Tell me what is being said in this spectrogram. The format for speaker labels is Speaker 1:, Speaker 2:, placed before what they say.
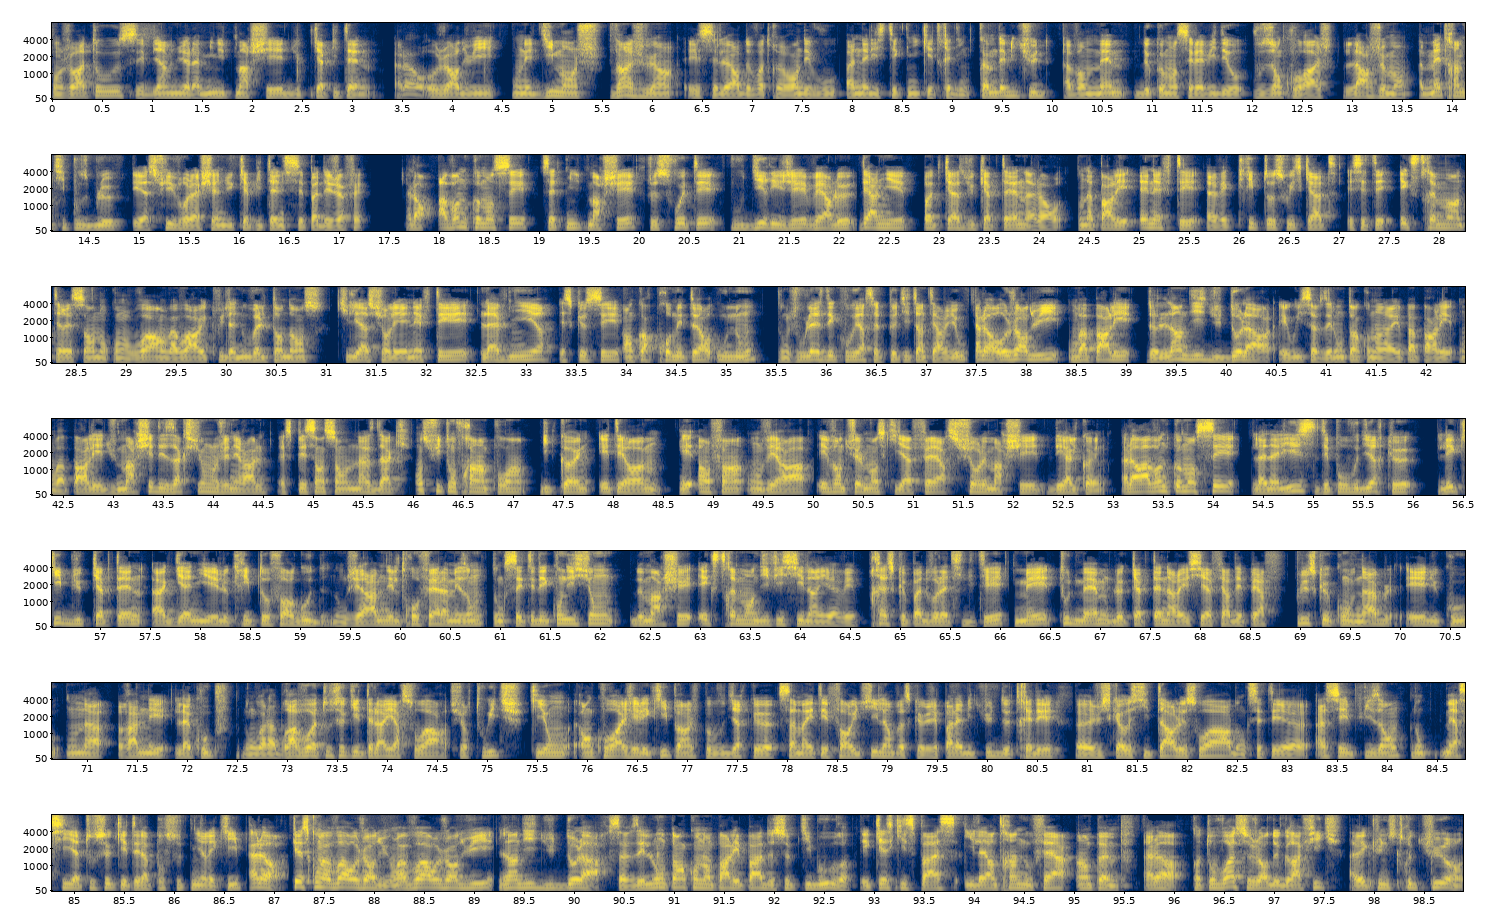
Speaker 1: Bonjour à tous et bienvenue à la Minute Marché du Capitaine. Alors aujourd'hui, on est dimanche 20 juin et c'est l'heure de votre rendez-vous analyse technique et trading. Comme d'habitude, avant même de commencer la vidéo, je vous encourage largement à mettre un petit pouce bleu et à suivre la chaîne du Capitaine si ce n'est pas déjà fait. Alors, avant de commencer cette minute marché, je souhaitais vous diriger vers le dernier podcast du Captain. Alors, on a parlé NFT avec Crypto Swiss Cat et c'était extrêmement intéressant. Donc, on va, on va voir avec lui la nouvelle tendance qu'il y a sur les NFT, l'avenir, est-ce que c'est encore prometteur ou non? Donc je vous laisse découvrir cette petite interview. Alors aujourd'hui, on va parler de l'indice du dollar. Et oui, ça faisait longtemps qu'on n'en avait pas parlé. On va parler du marché des actions en général, SP500, Nasdaq. Ensuite, on fera un point Bitcoin, Ethereum. Et enfin, on verra éventuellement ce qu'il y a à faire sur le marché des altcoins. Alors avant de commencer l'analyse, c'était pour vous dire que L'équipe du Captain a gagné le Crypto for Good. Donc j'ai ramené le trophée à la maison. Donc c'était des conditions de marché extrêmement difficiles. Hein. Il y avait presque pas de volatilité, mais tout de même le Captain a réussi à faire des perfs plus que convenable et du coup on a ramené la coupe. Donc voilà, bravo à tous ceux qui étaient là hier soir sur Twitch, qui ont encouragé l'équipe. Hein. Je peux vous dire que ça m'a été fort utile hein, parce que j'ai pas l'habitude de trader euh, jusqu'à aussi tard le soir, donc c'était euh, assez épuisant. Donc merci à tous ceux qui étaient là pour soutenir l'équipe. Alors qu'est-ce qu'on va voir aujourd'hui? On va voir aujourd'hui l'indice du dollar. Ça faisait longtemps qu'on n'en parlait pas de ce petit bougre et qu'est-ce qui se passe? Il est en train de nous faire un pump. Alors quand on voit ce genre de graphique avec une structure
